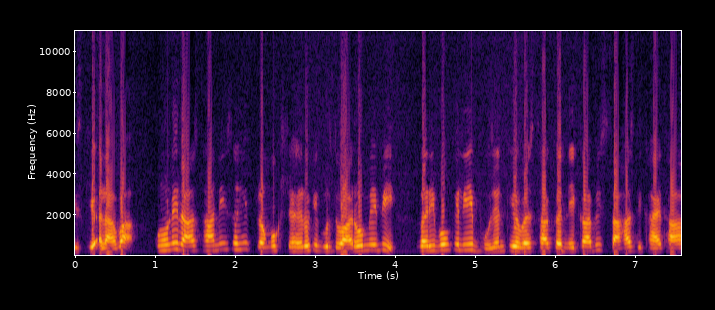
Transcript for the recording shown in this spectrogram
इसके अलावा उन्होंने राजधानी सहित प्रमुख शहरों के गुरुद्वारों में भी गरीबों के लिए भोजन की व्यवस्था करने का भी साहस दिखाया था।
